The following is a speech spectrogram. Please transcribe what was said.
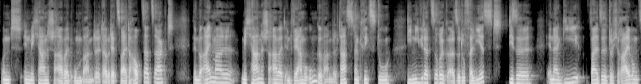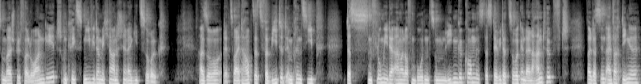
und in mechanische Arbeit umwandelt. Aber der zweite Hauptsatz sagt, wenn du einmal mechanische Arbeit in Wärme umgewandelt hast, dann kriegst du die nie wieder zurück. Also du verlierst diese Energie, weil sie durch Reibung zum Beispiel verloren geht und kriegst nie wieder mechanische Energie zurück. Also der zweite Hauptsatz verbietet im Prinzip, dass ein Flummi, der einmal auf dem Boden zum Liegen gekommen ist, dass der wieder zurück in deine Hand hüpft, weil das sind einfach Dinge,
